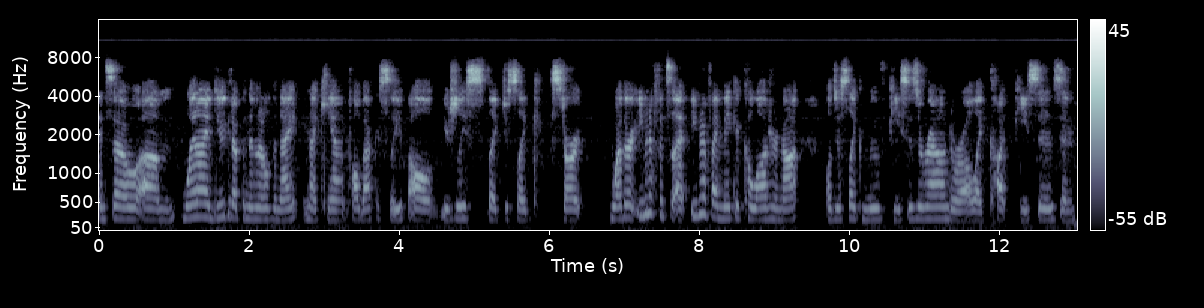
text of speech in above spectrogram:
and so um, when I do get up in the middle of the night and I can't fall back asleep, I'll usually like just like start whether even if it's uh, even if I make a collage or not, I'll just like move pieces around or I'll like cut pieces and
